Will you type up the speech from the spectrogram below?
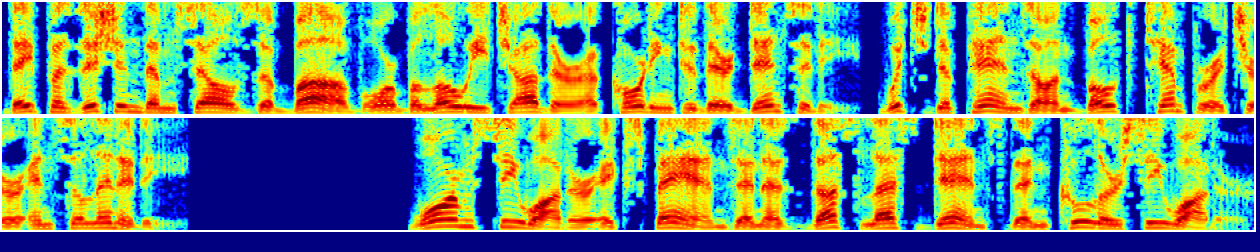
They position themselves above or below each other according to their density, which depends on both temperature and salinity. Warm seawater expands and is thus less dense than cooler seawater.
